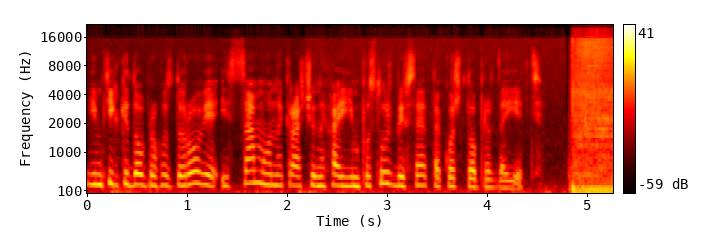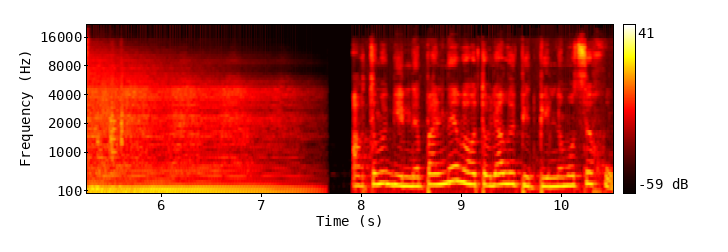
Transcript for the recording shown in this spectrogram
їм тільки доброго здоров'я і самого найкращого, нехай їм по службі все також добре вдається. Автомобільне пальне виготовляли в підпільному цеху.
